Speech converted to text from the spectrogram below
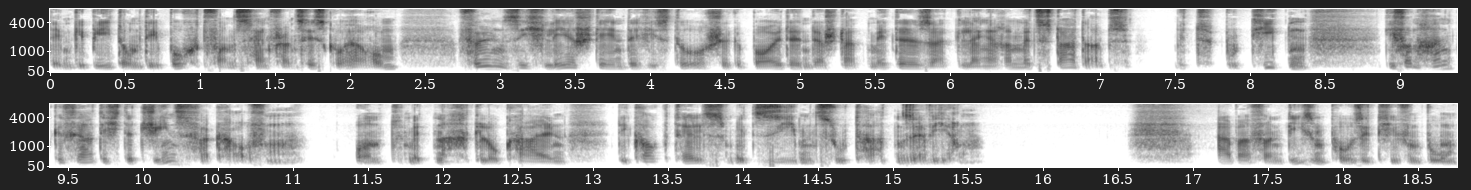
dem Gebiet um die Bucht von San Francisco herum, füllen sich leerstehende historische Gebäude in der Stadtmitte seit längerem mit Startups, mit Boutiquen, die von Hand gefertigte Jeans verkaufen und mit Nachtlokalen, die Cocktails mit sieben Zutaten servieren. Aber von diesem positiven Boom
